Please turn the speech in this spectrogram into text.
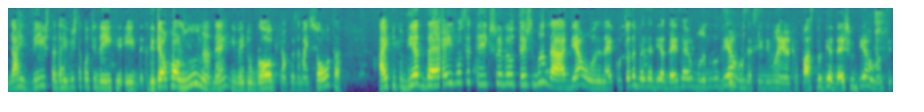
da revista, da revista Continente, e de ter uma coluna, né, em vez de um blog, que é uma coisa mais solta, Aí, tipo, dia 10 você tem que escrever o texto e mandar, dia 11, né? Toda vez é dia 10, aí eu mando no dia 11, assim, de manhã, que eu passo do dia 10 pro dia 11.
